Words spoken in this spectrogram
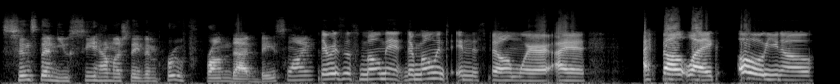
Since then, you see how much they've improved from that baseline. There was this moment, there moment in this film where I, I felt like, oh, you know,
